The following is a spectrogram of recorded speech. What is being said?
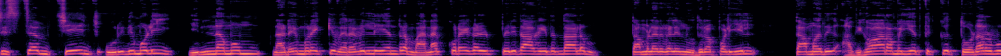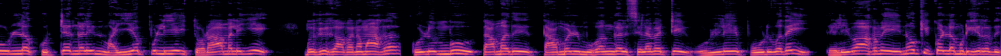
சிஸ்டம் சேஞ்ச் உறுதிமொழி இன்னமும் நடைமுறைக்கு வரவில்லை என்ற மனக்குறைகள் பெரிதாக இருந்தாலும் தமிழர்களின் உதிரப்பலியில் தமது அதிகார மையத்துக்கு தொடர்பு உள்ள குற்றங்களின் மையப்புள்ளியை தொடாமலேயே வெகு கவனமாக கொழும்பு தமது தமிழ் முகங்கள் சிலவற்றை உள்ளே போடுவதை தெளிவாகவே நோக்கிக் கொள்ள முடிகிறது.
